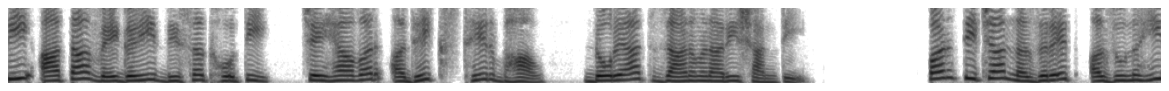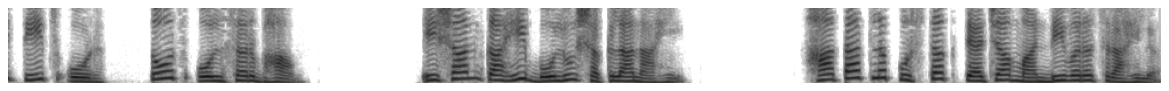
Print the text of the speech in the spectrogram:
ती आता वेगळी दिसत होती चेह्यावर अधिक स्थिर भाव डोळ्यात जाणवणारी शांती. पण तिच्या नजरेत अजूनही तीच ओढ तोच ओलसर भाव. ईशान काही बोलू शकला नाही. हातातलं पुस्तक त्याच्या मांडीवरच राहिलं.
